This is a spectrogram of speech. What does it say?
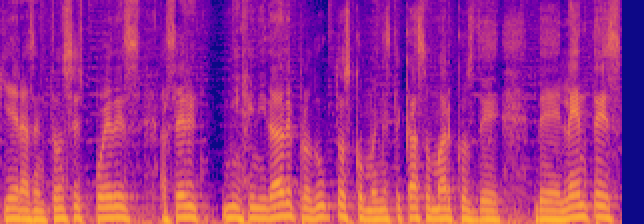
quieras. Entonces puedes hacer infinidad de productos, como en este caso marcos de, lentes,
